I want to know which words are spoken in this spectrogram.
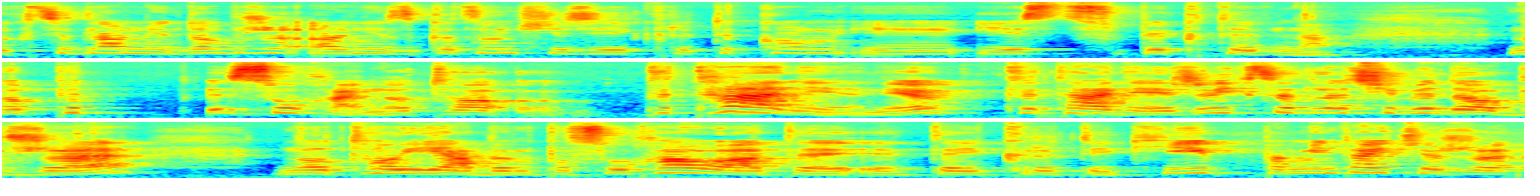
y, chce dla mnie dobrze, ale nie zgadzam się z jej krytyką i jest subiektywna? No słuchaj, no to pytanie, nie? Pytanie, jeżeli chce dla Ciebie dobrze, no to ja bym posłuchała tej, tej krytyki. Pamiętajcie, że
